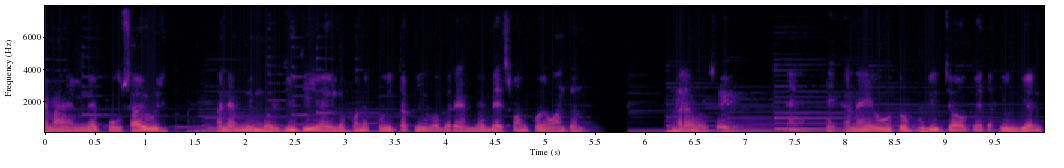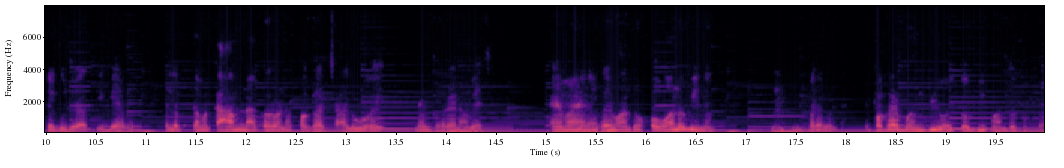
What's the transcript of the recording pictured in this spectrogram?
એમાં એમને પોસાયું જ અને એમની મરજીથી એ લોકોને કોઈ તકલીફ વગર એમને બેસવામાં કોઈ વાંધો નહીં બરાબર છે. અને એવું તો ભૂલી જ જાઓ કે ઇન્ડિયન કે ગુજરાતી બે મતલબ તમે કામ ના કરો અને પગાર ચાલુ હોય ને ઘરે ના બેસે. એમાં એને કઈ વાંધો હોવાનો બી નથી. બરાબર? પગાર બંધ હોય તો બી વાંધો થતો.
